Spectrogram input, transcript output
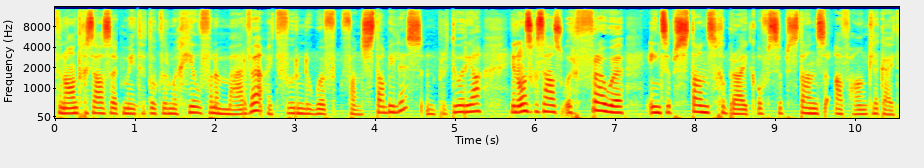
Vanaand gesels ek met Dr. Michiel van der Merwe, uitvoerende hoof van Stabilis in Pretoria, en ons gesels oor vroue en substansgebruik of substansafhanklikheid.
